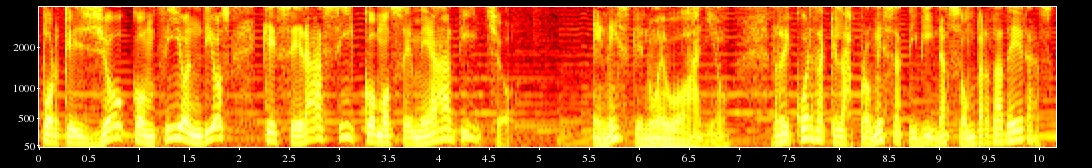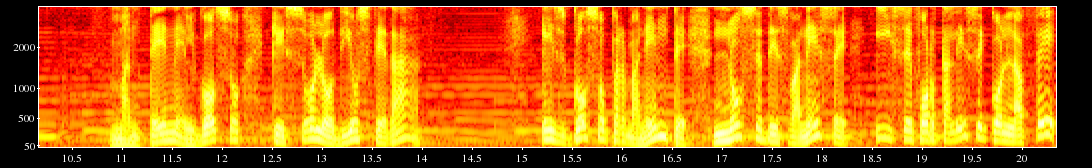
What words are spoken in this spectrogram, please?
porque yo confío en Dios que será así como se me ha dicho. En este nuevo año, recuerda que las promesas divinas son verdaderas. Mantén el gozo que solo Dios te da. Es gozo permanente, no se desvanece y se fortalece con la fe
